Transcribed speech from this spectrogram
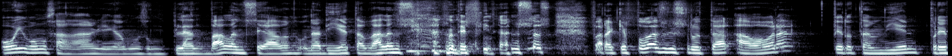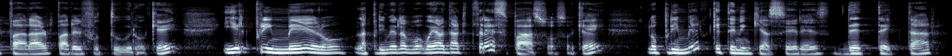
hoy vamos a dar, digamos, un plan balanceado, una dieta balanceada de finanzas para que puedas disfrutar ahora pero también preparar para el futuro, ¿ok? Y el primero, la primera, voy a dar tres pasos, ¿ok? Lo primero que tienen que hacer es detectar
